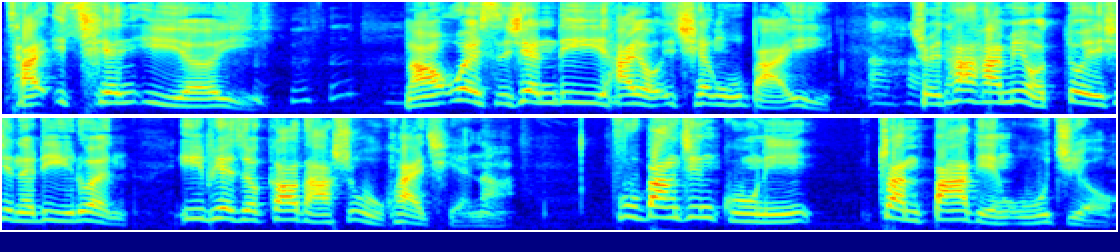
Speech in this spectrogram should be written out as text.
才一千亿而已。然后未实现利益还有一千五百亿，所以它还没有兑现的利润，EPS 就高达十五块钱呐。富邦金股尼赚八点五九，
